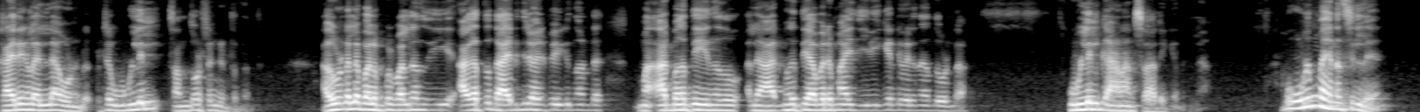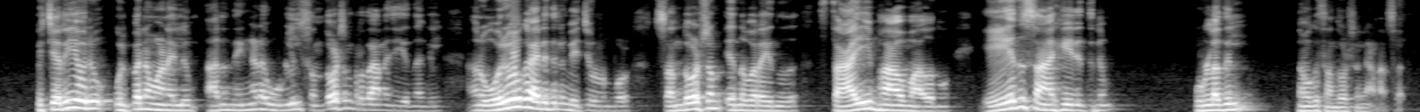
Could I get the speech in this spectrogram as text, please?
കാര്യങ്ങളെല്ലാം ഉണ്ട്. പക്ഷെ ഉള്ളിൽ സന്തോഷം കിട്ടുന്നുണ്ട്. അതുകൊണ്ടല്ലേ പലപ്പോഴും പലരും ഈ അകത്ത് ദാരിദ്ര്യം അനുഭവിക്കുന്നുണ്ട് ആത്മഹത്യ ചെയ്യുന്നതോ അല്ല ആത്മഹത്യാപരമായി ജീവിക്കേണ്ടി വരുന്നത് എന്തുകൊണ്ടാണ് ഉള്ളിൽ കാണാൻ സാധിക്കുന്നില്ല. അപ്പോൾ ഉൾമനസ്സിൽ ചെറിയൊരു ഉൽപ്പന്നമാണെങ്കിലും അത് നിങ്ങളുടെ ഉള്ളിൽ സന്തോഷം പ്രദാനം ചെയ്യുന്നെങ്കിൽ അങ്ങനെ ഓരോ കാര്യത്തിലും വെച്ച് കൊള്ളുമ്പോൾ സന്തോഷം എന്ന് പറയുന്നത് സ്ഥായി ഭാവമാകുന്നു ഏത് സാഹചര്യത്തിലും ഉള്ളതിൽ നമുക്ക് സന്തോഷം കാണാൻ സാധിക്കും.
